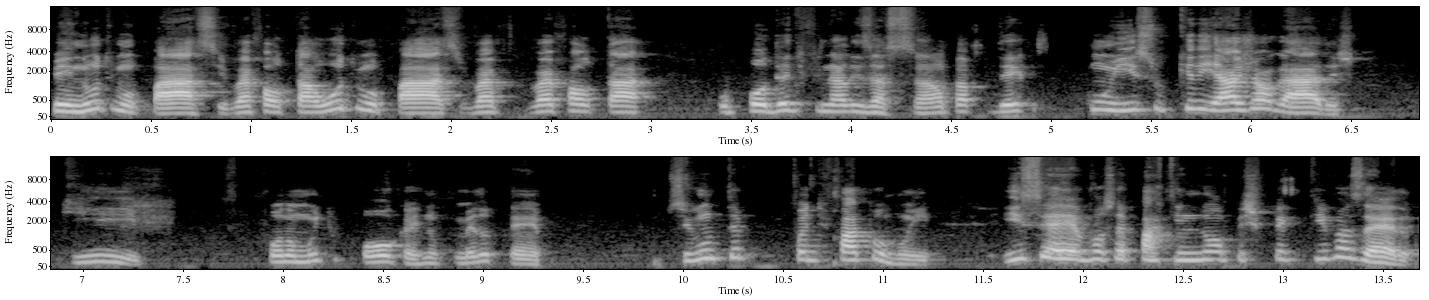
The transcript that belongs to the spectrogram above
penúltimo passe, vai faltar o último passe, vai, vai faltar o poder de finalização para poder, com isso, criar jogadas que foram muito poucas no primeiro tempo. O segundo tempo foi de fato ruim. Isso é você partindo de uma perspectiva zero.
